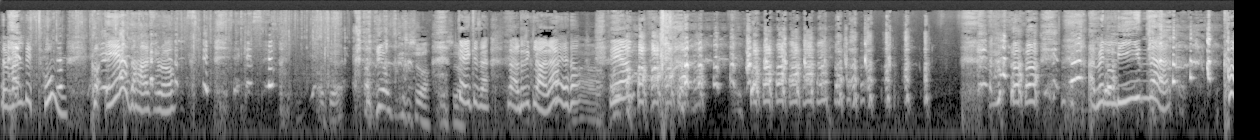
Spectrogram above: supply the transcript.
Det er veldig tung. Hva er det her for noe? Ok. Jeg skal ikke se. Skal jeg ikke se. Nå er dere klare? Ja. Ja. Nei, men Line! Hva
